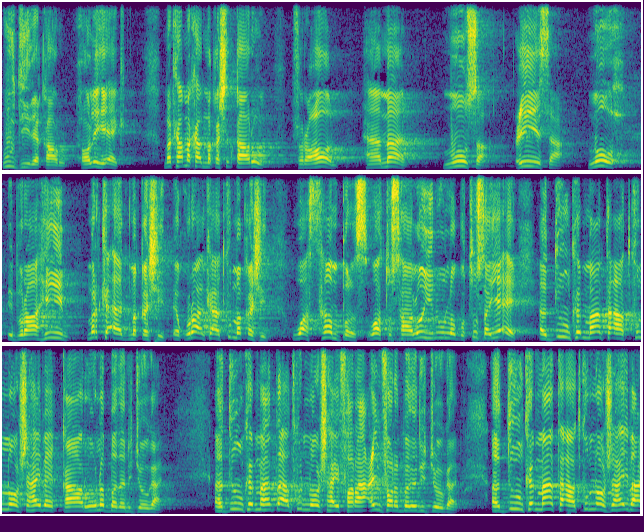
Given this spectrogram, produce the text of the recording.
ودي قارون؟ حوله إيك. ما كان ما مقشد قارون. فرعون هامان موسى عيسى نوح maqashid ee qur-aanka aad ku maqashid waa samples waa tusaalooyin un lagu tusaya eh adduunkan maanta aad ku nooshahay bay qaaruuno badani joogaan adduunkan maanta aad ku nooshahay faraacin fara badani joogaan adduunkan maanta aad ku nooshahay baa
